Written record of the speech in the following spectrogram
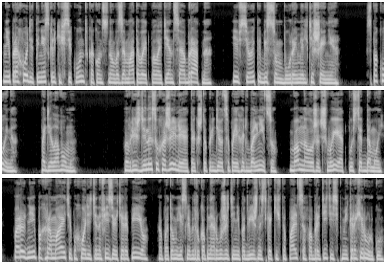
Не проходит и нескольких секунд, как он снова заматывает полотенце обратно, и все это без сумбура и мельтешения. Спокойно, по-деловому. Повреждены сухожилия, так что придется поехать в больницу. Вам наложат швы и отпустят домой. Пару дней похромаете, походите на физиотерапию, а потом, если вдруг обнаружите неподвижность каких-то пальцев, обратитесь к микрохирургу.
